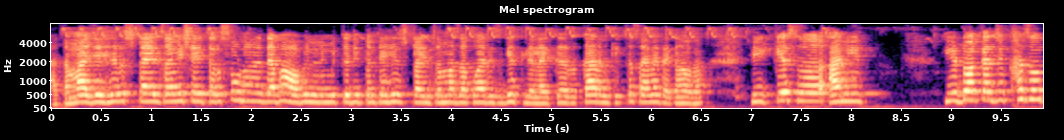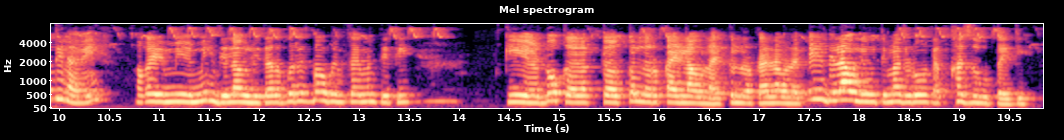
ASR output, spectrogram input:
आता माझ्या हेअरस्टाईलचा विषय तर सोडून द्या भावा बहिणीने मी कधी पण त्या हेअरस्टाईलचा मजाक वारीच घेतलेला आहे. कर कारण की कसं आहे माहिती आहे का बघा? ही केस आणि ही डोक्यात जी खाजवती ना मी बघा मी मेहंदी लावली त्याला बरेच भाऊ बहीण काय म्हणते ती की डोक्याला कलर काय लावलाय कलर काय लावलाय. मेहंदी लावली होती माझ्या डोक्यात खाजवत आहे ती.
